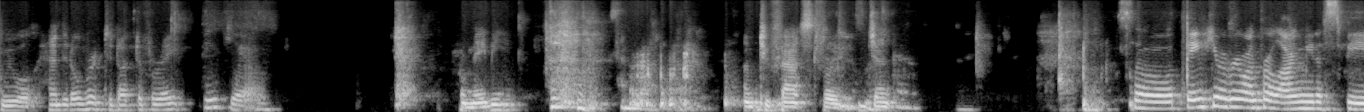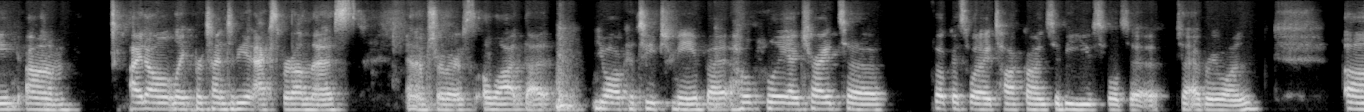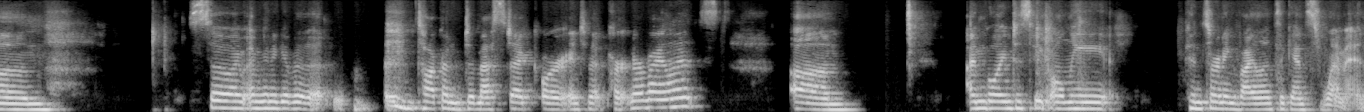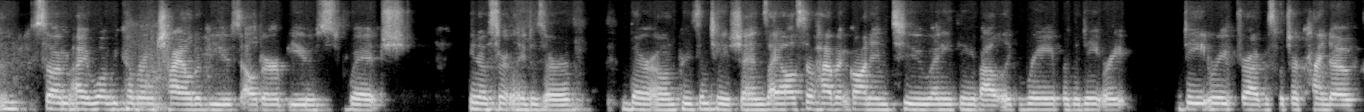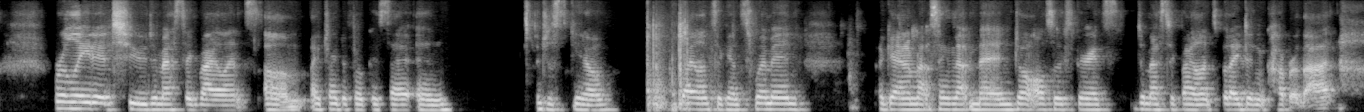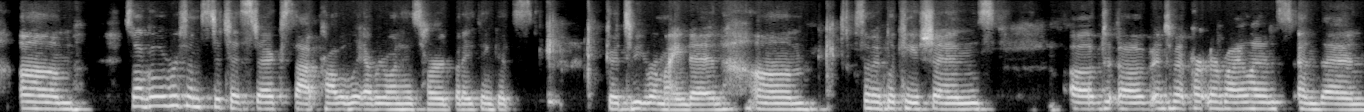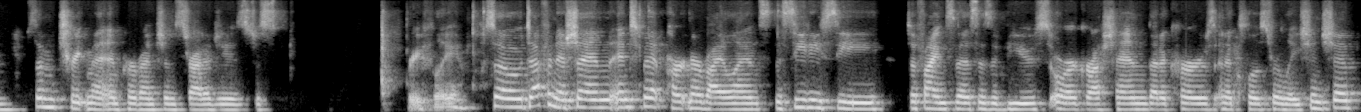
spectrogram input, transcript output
we will hand it over to Dr. Foray, Thank you. or maybe I'm too fast for Jen. So thank you everyone for allowing me to speak. Um, I don't like pretend to be an expert on this, and I'm sure there's a lot that you all could teach me, but hopefully I tried to focus what I talk on to be useful to to everyone. Um, so I'm, I'm going to give a talk on domestic or intimate partner violence. Um, I'm going to speak only concerning violence against women. So I'm, I will not be covering child abuse, elder abuse, which, you know, certainly deserve their own presentations. I also haven't gone into anything about like rape or the date rape, date rape drugs, which are kind of related to domestic violence. Um, I tried to focus it and just, you know, violence against women. Again, I'm not saying that men don't also experience domestic violence, but I didn't cover that. Um, so I'll go over some statistics that probably everyone has heard, but I think it's good to be reminded. Um, some implications of, of intimate partner violence, and then some treatment and prevention strategies, just briefly. So, definition intimate partner violence, the CDC defines this as abuse or aggression that occurs in a close relationship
